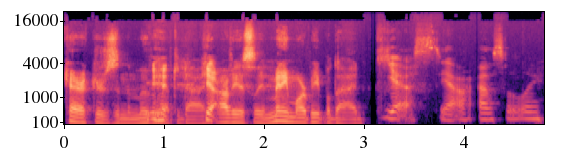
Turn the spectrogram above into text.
characters in the movie Yeah, have to die. yeah. Obviously, many more people died. Yes, yeah, absolutely.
